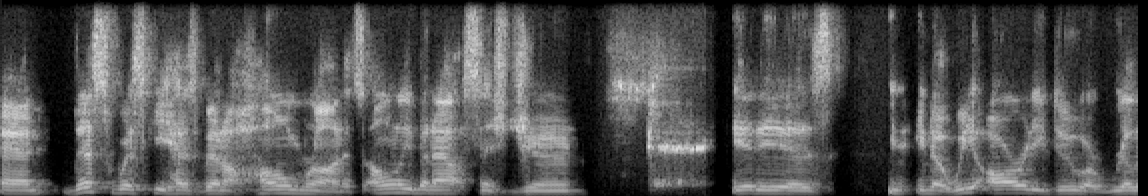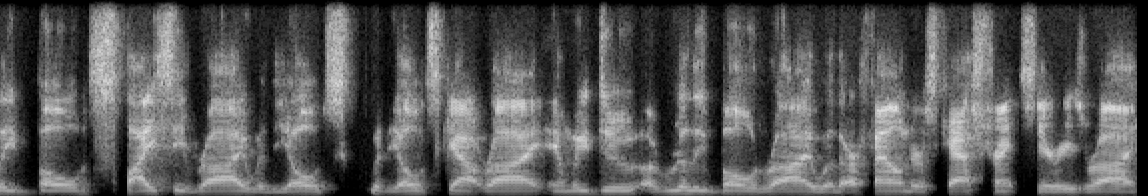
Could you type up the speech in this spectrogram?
And this whiskey has been a home run. It's only been out since June. It is you know we already do a really bold spicy rye with the old with the old scout rye and we do a really bold rye with our founders cask strength series rye.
